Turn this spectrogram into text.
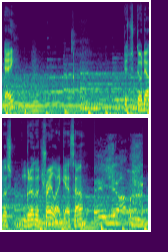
Okay. Just go down this go down the trail, I guess, huh? Yeah.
